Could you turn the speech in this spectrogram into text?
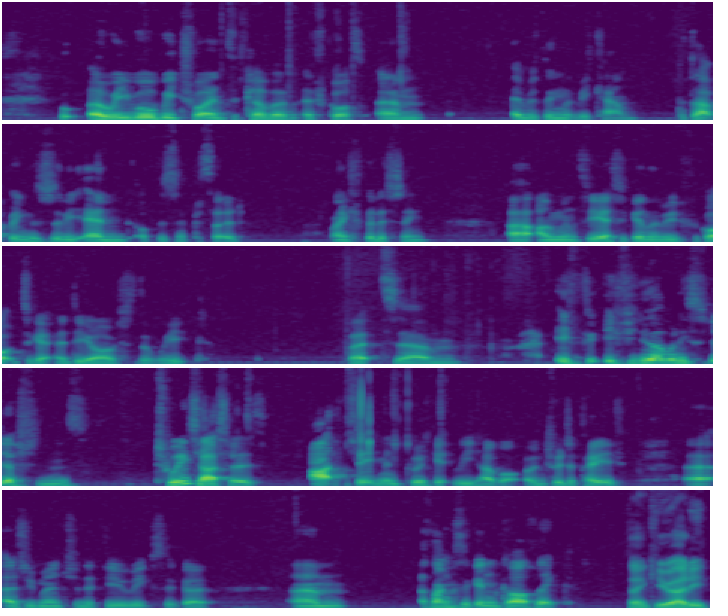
uh, we will be trying to cover, of course, um, everything that we can. But that brings us to the end of this episode. Thank you for listening. Uh, I'm going to say yet again that we forgot to get a DRS of the week. But um, if, if you do have any suggestions, tweet at us at Statement Cricket. We have our own Twitter page, uh, as we mentioned a few weeks ago. Um, thanks again, Kartik. Thank you, Adi,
